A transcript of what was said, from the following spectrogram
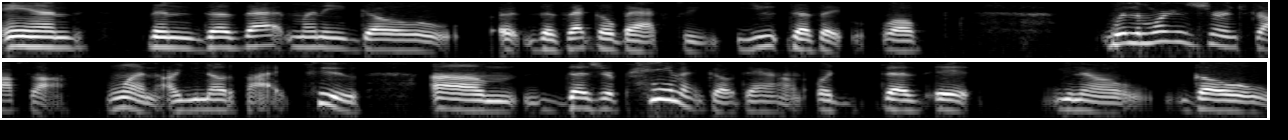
And then does that money go? Uh, does that go back to you? Does it? Well, when the mortgage insurance drops off, one, are you notified? Two, um, does your payment go down, or does it, you know, go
